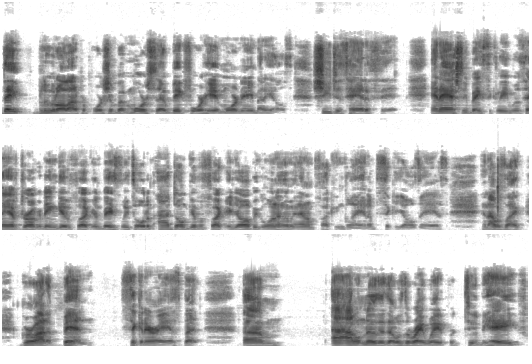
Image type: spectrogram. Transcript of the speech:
they blew it all out of proportion, but more so big forehead more than anybody else. She just had a fit. And Ashley basically was half drunk and didn't give a fuck and basically told him, I don't give a fuck and y'all be going home and I'm fucking glad. I'm sick of y'all's ass. And I was like, girl, I'd have been sick of their ass. But um, I, I don't know that that was the right way to, to behave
